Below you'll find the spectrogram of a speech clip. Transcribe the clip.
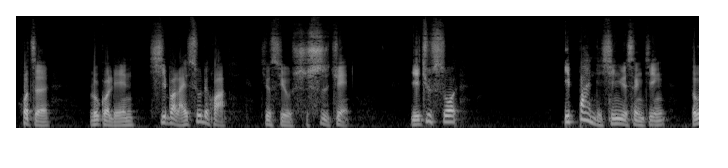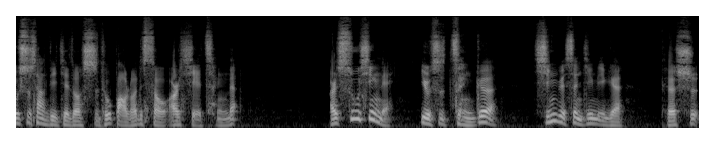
或者如果连希伯来书的话，就是有十四卷。也就是说，一半的新约圣经。都是上帝借着使徒保罗的手而写成的，而书信呢，又是整个新约圣经的一个可是，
